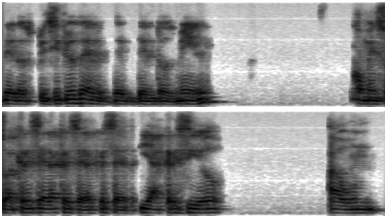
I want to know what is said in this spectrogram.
de los principios del, del, del 2000 comenzó a crecer, a crecer, a crecer y ha crecido aún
